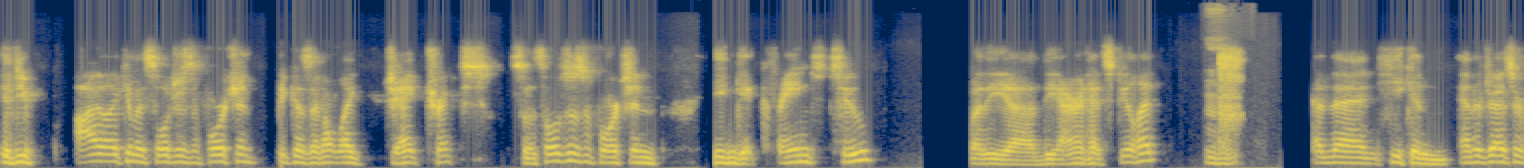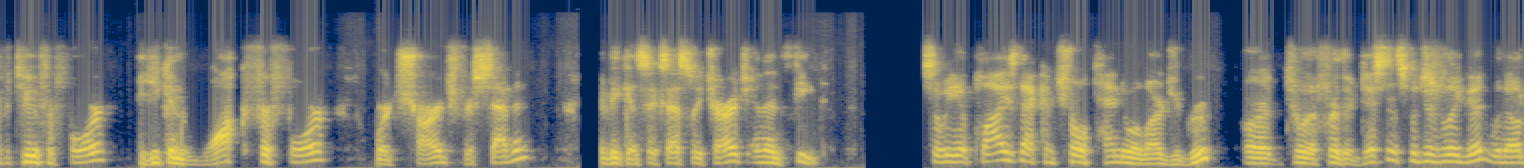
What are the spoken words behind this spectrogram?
If you, I like him in Soldiers of Fortune because I don't like jank tricks. So in Soldiers of Fortune, he can get craned too by the uh, the Ironhead Steelhead, Mhm. and then he can energize her for two for four. He can walk for four or charge for seven if he can successfully charge, and then feed. So he applies that control ten to a larger group or to a further distance, which is really good without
